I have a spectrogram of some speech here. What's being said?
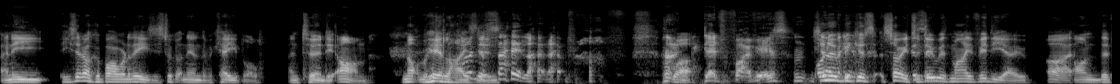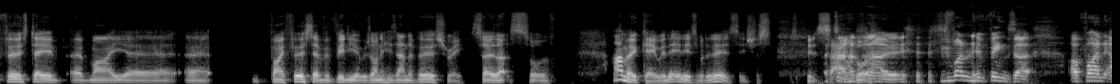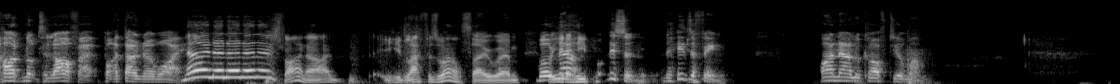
and he he said "Oh, I could borrow one of these. He stuck it on the end of a cable and turned it on, not realizing. just say it like that, bro? What? Dead for five years. Do Oh what I mean? because sorry, to do with my video right. on the first day of, of my uh, uh my first ever video was on his anniversary. So that's sort of I'm okay with it. It is what it is. It's just it's a bit I sad, don't but know. It's one of the things that I find it hard not to laugh at, but I don't know why. no, no, no, no, no. It's fine. I, he'd laugh as well. So um, well, but yeah, now, he listen. Here's the thing. I now look after your mum,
